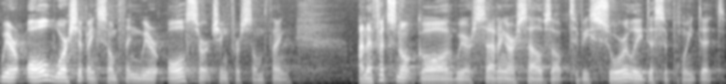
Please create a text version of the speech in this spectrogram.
We are all worshiping something, we are all searching for something. And if it's not God, we are setting ourselves up to be sorely disappointed.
